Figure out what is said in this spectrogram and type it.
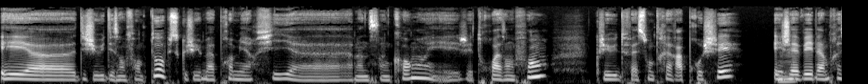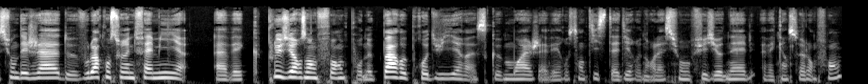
Et euh, j'ai eu des enfants tôt, puisque j'ai eu ma première fille à 25 ans et j'ai trois enfants que j'ai eu de façon très rapprochée. Et mmh. j'avais l'impression déjà de vouloir construire une famille avec plusieurs enfants pour ne pas reproduire ce que moi j'avais ressenti, c'est-à-dire une relation fusionnelle avec un seul enfant.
